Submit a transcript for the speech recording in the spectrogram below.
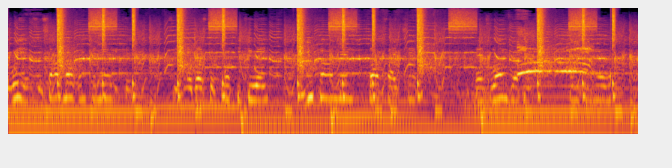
Williams in South Mountain Connecticut, is the best of 22-8 UConn men's dogfight champion. and long jumper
